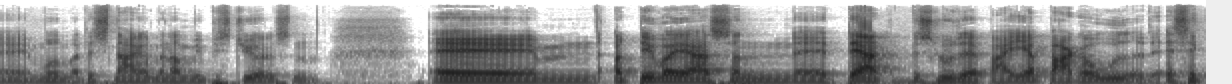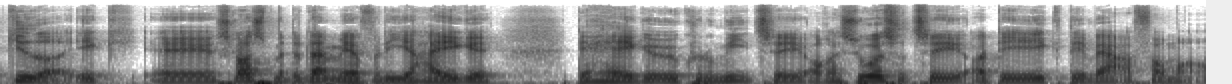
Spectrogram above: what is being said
øh, mod mig. Det snakkede man om i bestyrelsen. Øh, og det var jeg sådan, øh, der besluttede jeg bare, at jeg bakker ud. Altså jeg gider ikke øh, slås med det der mere, fordi jeg har ikke, det har jeg ikke økonomi til og ressourcer til, og det er ikke det værd for mig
